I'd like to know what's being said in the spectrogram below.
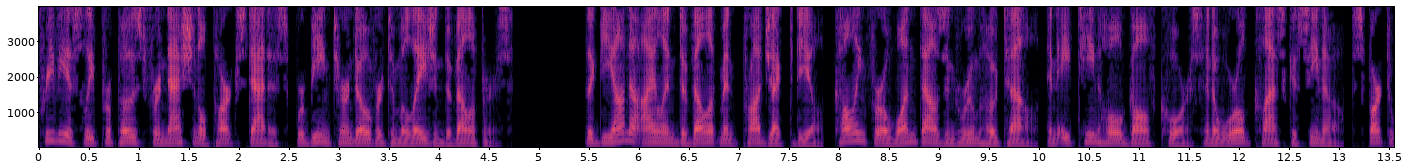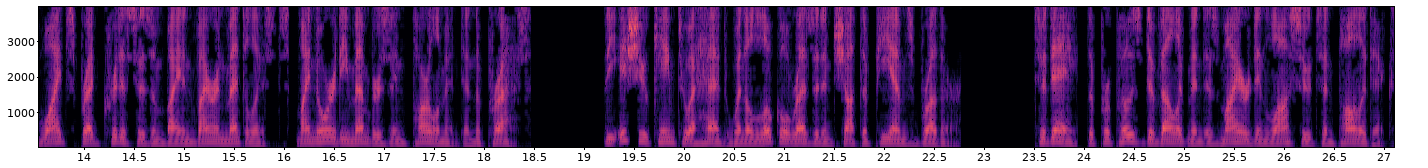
previously proposed for national park status, were being turned over to Malaysian developers. The Guiana Island Development Project deal, calling for a 1,000-room hotel, an 18-hole golf course and a world-class casino, sparked widespread criticism by environmentalists, minority members in parliament and the press. The issue came to a head when a local resident shot the PM's brother. Today, the proposed development is mired in lawsuits and politics.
